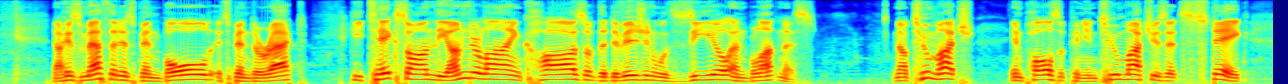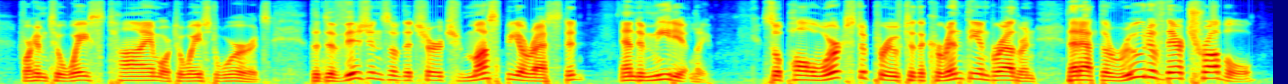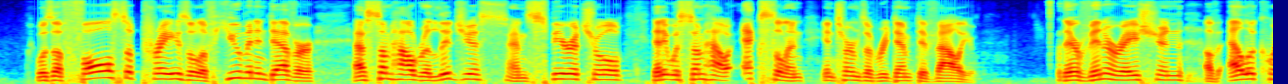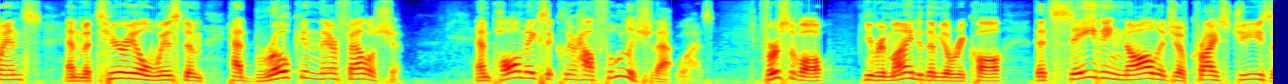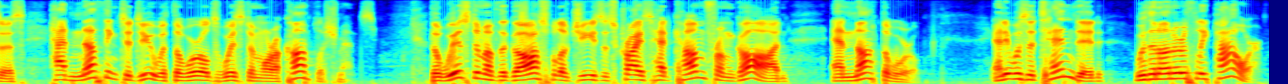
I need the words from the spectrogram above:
Now, his method has been bold, it's been direct. He takes on the underlying cause of the division with zeal and bluntness. Now, too much, in Paul's opinion, too much is at stake for him to waste time or to waste words. The divisions of the church must be arrested and immediately. So Paul works to prove to the Corinthian brethren that at the root of their trouble was a false appraisal of human endeavor as somehow religious and spiritual, that it was somehow excellent in terms of redemptive value. Their veneration of eloquence and material wisdom had broken their fellowship. And Paul makes it clear how foolish that was. First of all, he reminded them, you'll recall, that saving knowledge of Christ Jesus had nothing to do with the world's wisdom or accomplishments. The wisdom of the gospel of Jesus Christ had come from God and not the world. And it was attended with an unearthly power.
